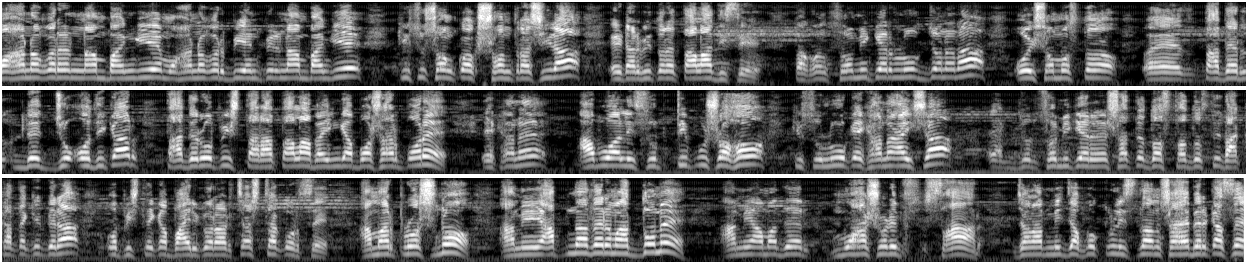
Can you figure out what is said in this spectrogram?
মহানগরের নাম ভাঙ্গিয়ে মহানগর বিএনপির নাম ভাঙ্গিয়ে কিছু সংখ্যক সন্ত্রাসীরা এটার ভিতরে তালা দিছে। তখন শ্রমিকের লোকজনেরা ওই সমস্ত তাদের ন্যায্য অধিকার, তাদের অফিস তারা তালা ভাঙ্গা বসার পরে এখানে আবু আলী সুপটিপু সহ কিছু লোক এখানে আইসা একজন শ্রমিকের সাথে দস্তাদস্তি ধাক্কা থেকে করে অফিস থেকে বাইর করার চেষ্টা করছে। আমার প্রশ্ন, আমি আপনাদের মাধ্যমে আমি আমাদের মহাশরীফ স্যার, জনাব মির্জা ফখরুল ইসলাম সাহেবের কাছে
